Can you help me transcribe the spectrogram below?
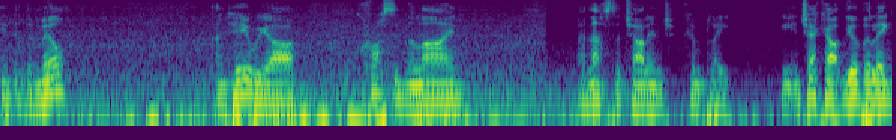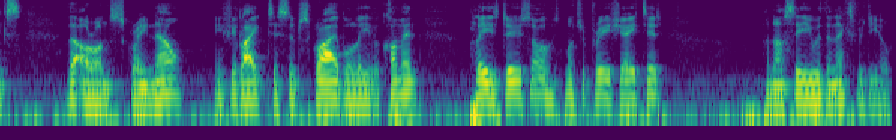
into the mill. And here we are crossing the line and that's the challenge complete. You can check out the other links that are on screen now. If you'd like to subscribe or leave a comment please do so it's much appreciated and I'll see you with the next video.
